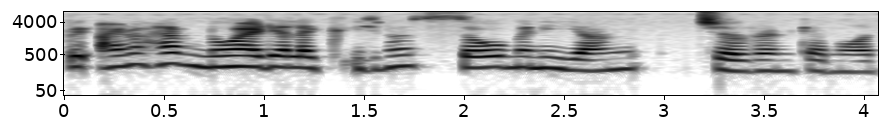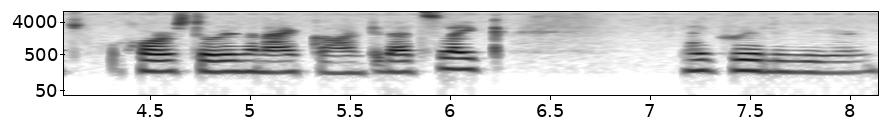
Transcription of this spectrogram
but I don't have no idea. Like you know, so many young children can watch horror stories, and I can't. That's like, like really weird.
